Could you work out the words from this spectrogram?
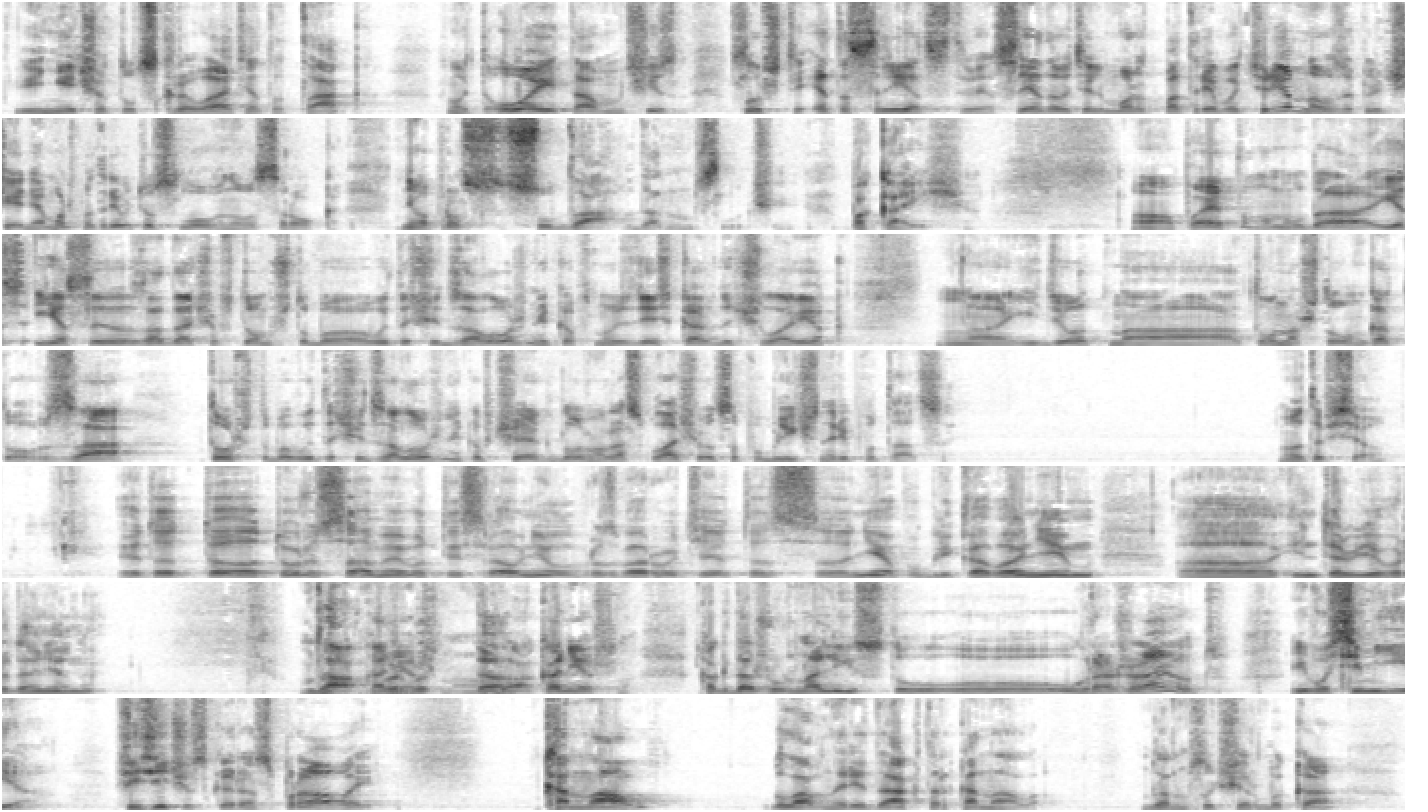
И нечего тут скрывать, это так. Говорит, ой, там, чисто... Слушайте, это следствие. Следователь может потребовать тюремного заключения, а может потребовать условного срока. Не вопрос суда в данном случае, пока еще. А, поэтому, ну да, если, если задача в том, чтобы вытащить заложников, ну здесь каждый человек а, идет на то, на что он готов. За то, чтобы вытащить заложников, человек должен расплачиваться публичной репутацией. Вот и все. Это то, то же самое, вот ты сравнивал в развороте это с неопубликованием э, интервью Варданяна. Да, конечно, да. да, конечно. Когда журналисту угрожают, его семье, физической расправой канал, главный редактор канала, в данном случае РБК,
